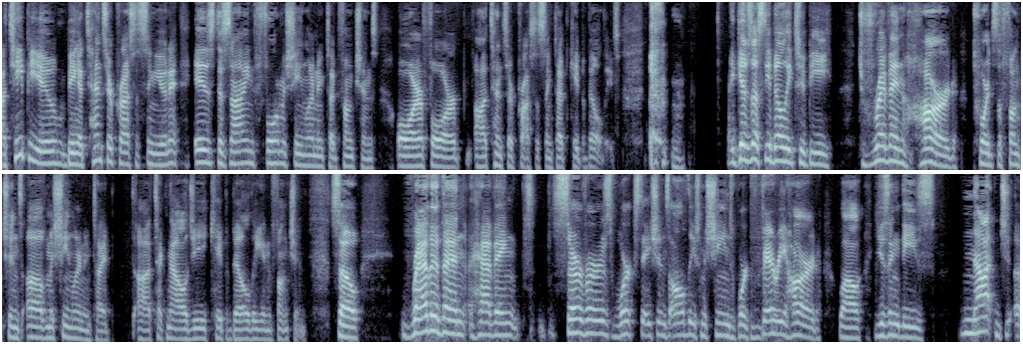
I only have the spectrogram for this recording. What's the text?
a TPU being a tensor processing unit is designed for machine learning type functions or for uh, tensor processing type capabilities. it gives us the ability to be driven hard towards the functions of machine learning type uh, technology, capability, and function. So rather than having servers, workstations, all these machines work very hard while using these not uh,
